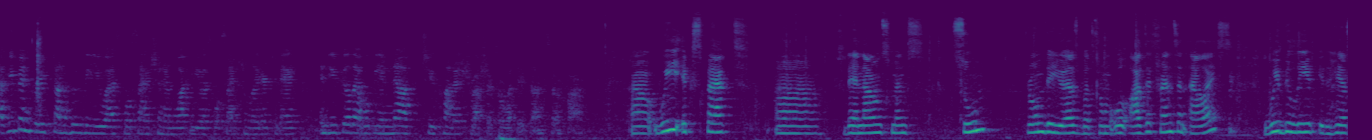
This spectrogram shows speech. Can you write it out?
Have you been briefed on who the U.S. will sanction and what the U.S. will sanction later today And do you feel that will be enough to punish Russia for what they've done so far? Uh, we expect uh, the announcements soon from the U.S., but from all other friends and allies. We believe it has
